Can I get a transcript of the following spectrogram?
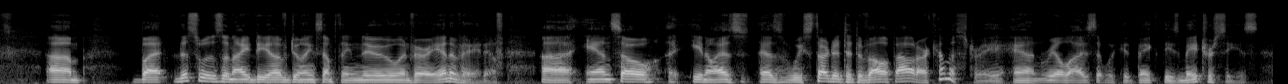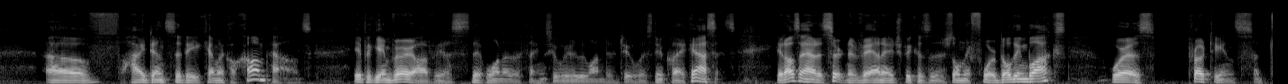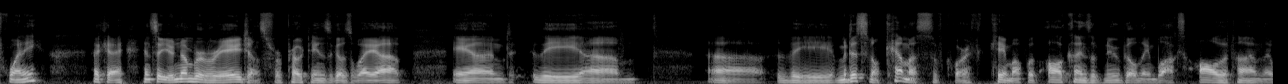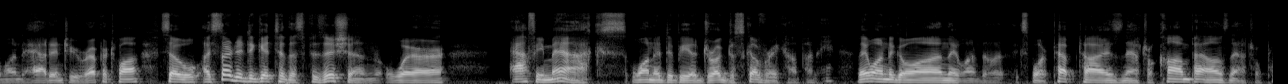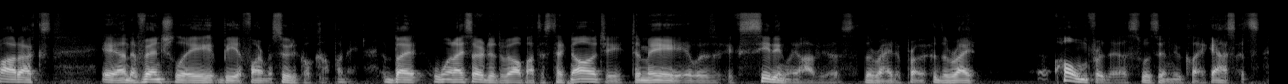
Um, but this was an idea of doing something new and very innovative. Uh, and so, uh, you know, as, as we started to develop out our chemistry and realized that we could make these matrices of high density chemical compounds, it became very obvious that one of the things we really wanted to do was nucleic acids. It also had a certain advantage because there's only four building blocks, whereas proteins have 20. Okay, and so your number of reagents for proteins goes way up, and the um, uh, the medicinal chemists, of course, came up with all kinds of new building blocks all the time they wanted to add into your repertoire. So I started to get to this position where Affymax wanted to be a drug discovery company. They wanted to go on, they wanted to explore peptides, natural compounds, natural products, and eventually be a pharmaceutical company. But when I started to develop out this technology, to me, it was exceedingly obvious the right approach, the right home for this was in nucleic acids.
